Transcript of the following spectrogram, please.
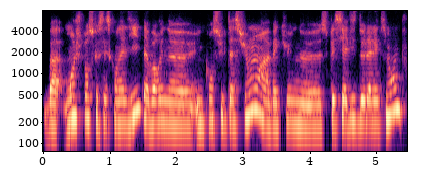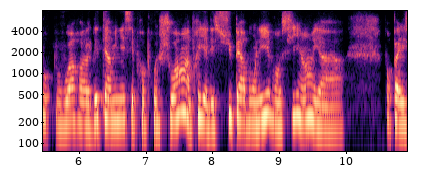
Bah, moi, je pense que c'est ce qu'on a dit, d'avoir une, une, consultation avec une spécialiste de l'allaitement pour pouvoir euh, déterminer ses propres choix. Après, il y a des super bons livres aussi. Hein. Il y a, pour pas les,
